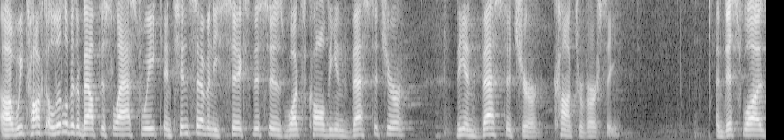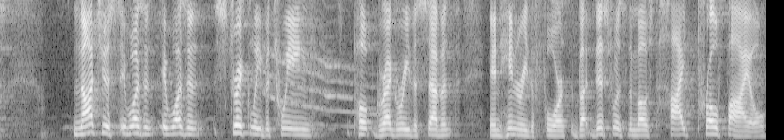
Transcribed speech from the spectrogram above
Uh, we talked a little bit about this last week. In 1076, this is what's called the investiture, the investiture controversy. And this was not just it wasn't it wasn't strictly between Pope Gregory the Seventh and Henry the Fourth, but this was the most high profile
